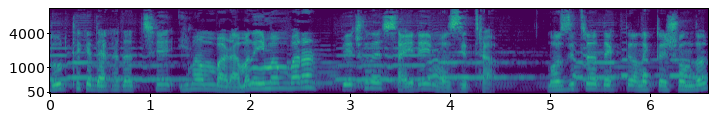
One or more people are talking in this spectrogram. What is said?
দূর থেকে দেখা যাচ্ছে ইমামবাড়া মানে ইমামবাড়ার পেছনের সাইডে মসজিদটা। মসজিদটা দেখতে অনেকটাই সুন্দর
